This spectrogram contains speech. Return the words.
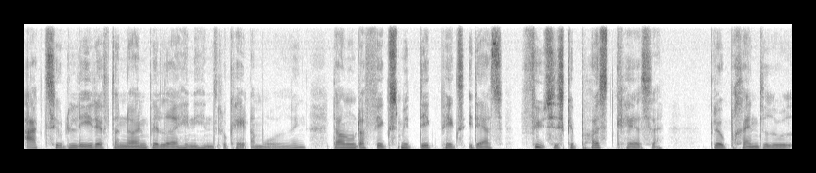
aktivt ledte efter nøgenbilleder af hende i hendes lokalområde. Ikke? Der var nogen, der fik smidt dick pics i deres fysiske postkasse, blev printet ud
